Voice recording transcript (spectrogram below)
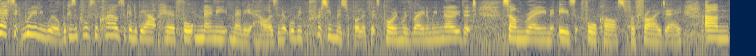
Yes, it really will, because of course the crowds are going to be out here for many, many hours, and it will be pretty miserable if it's pouring with rain. And we know that some rain is forecast for Friday, um,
